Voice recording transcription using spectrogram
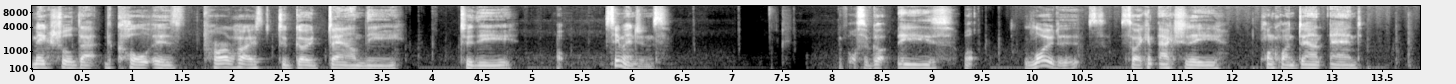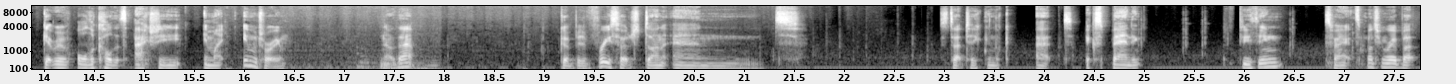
make sure that the coal is prioritized to go down the to the oh, steam engines. We've also got these, well, loaders, so I can actually plonk one down and get rid of all the coal that's actually in my inventory. Now that, got a bit of research done and start taking a look at expanding a few things, expanding its smelting array, but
